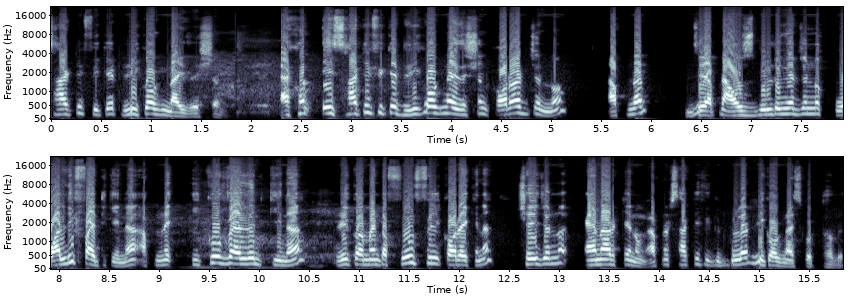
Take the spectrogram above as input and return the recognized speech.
সার্টিফিকেট রিকগনাইজেশন এখন এই সার্টিফিকেট রিকগনাইজেশন করার জন্য আপনার যে আপনি হাউস বিল্ডিং এর জন্য কোয়ালিফাইড কিনা, আপনার ইকুইভ্যালেন্ট কিনা রিকোয়ারমেন্টটা ফুলফিল করে কিনা, সেই জন্য অ্যানার্কেনং আপনার সার্টিফিকেটগুলো রিকগনাইজ করতে হবে।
